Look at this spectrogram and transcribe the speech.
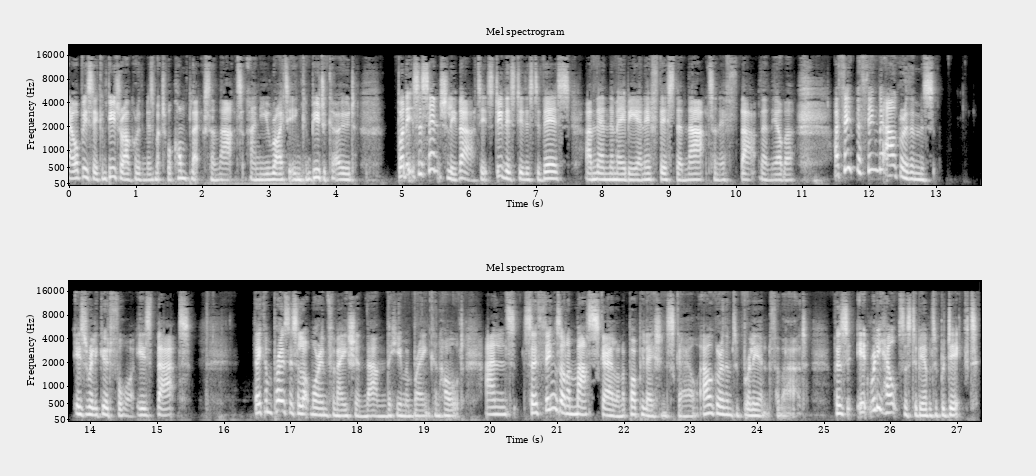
Now, obviously, a computer algorithm is much more complex than that, and you write it in computer code. But it's essentially that. It's do this, do this, do this, and then there may be an if this, then that, and if that, then the other. I think the thing that algorithms is really good for is that they can process a lot more information than the human brain can hold. And so things on a mass scale, on a population scale, algorithms are brilliant for that because it really helps us to be able to predict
